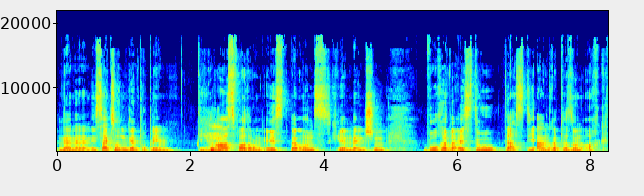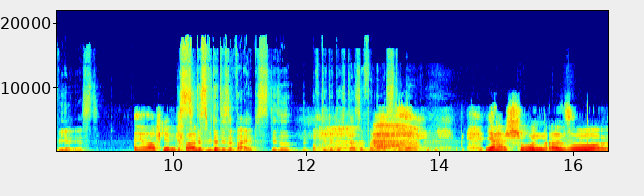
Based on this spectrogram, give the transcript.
nein, nein, nein, ich sage so ungern Problem. Die Herausforderung ist bei uns queeren Menschen, woher weißt du, dass die andere Person auch queer ist? Ja, auf jeden ist, Fall. Sind das wieder diese Vibes, diese, auf die du dich da so verlässt, oder? Ja, schon. Also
